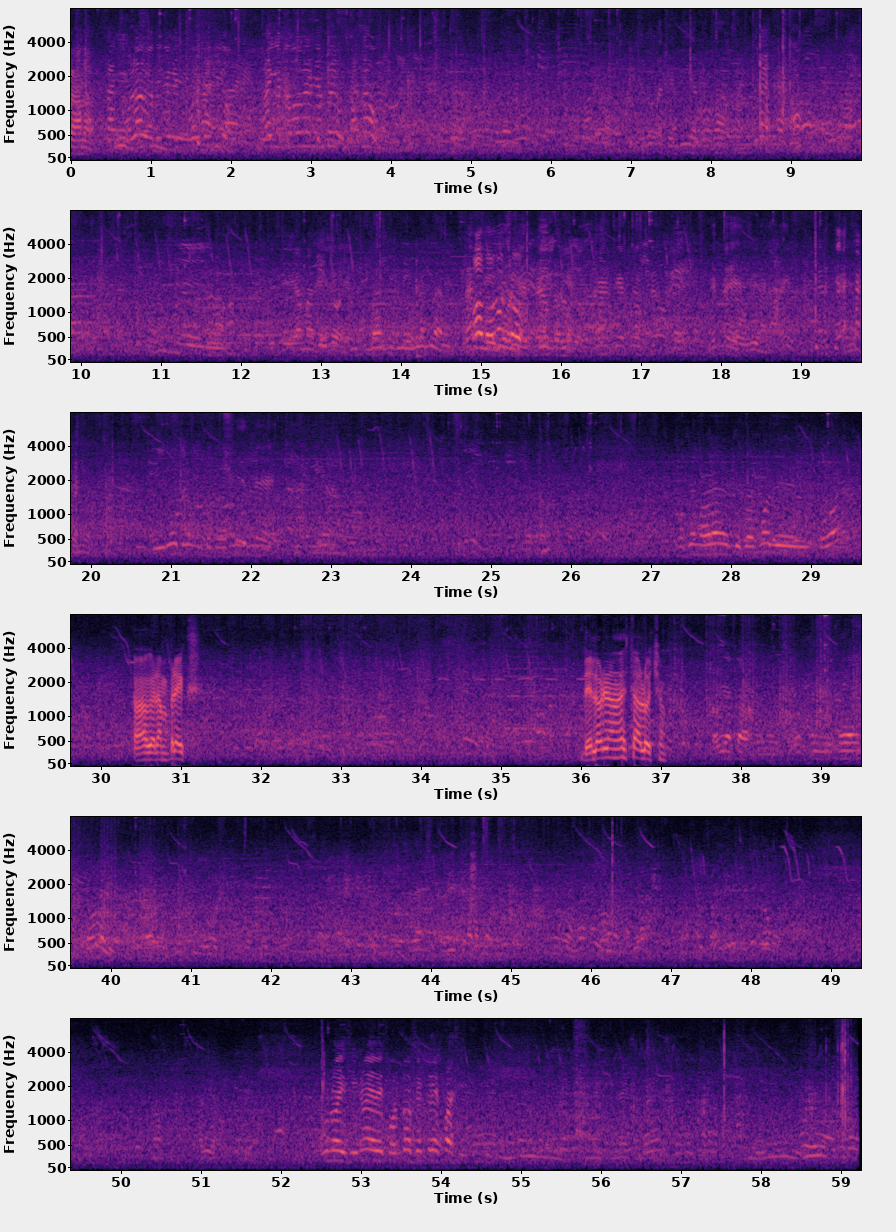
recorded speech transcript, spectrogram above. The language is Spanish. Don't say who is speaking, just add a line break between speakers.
para ganar.
Tenía que llevar ya no a ver ya un casado. Vamos, Lucho.
Ah, Gran Prix. DeLorean, ¿dónde está el 8?
Uno diecinueve con 12 3 fácil.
